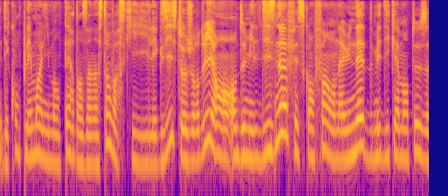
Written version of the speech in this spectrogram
et des compléments alimentaires dans un instant, voir ce qu'il existe aujourd'hui en, en 2019. Est-ce qu'enfin on a une aide médicamenteuse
